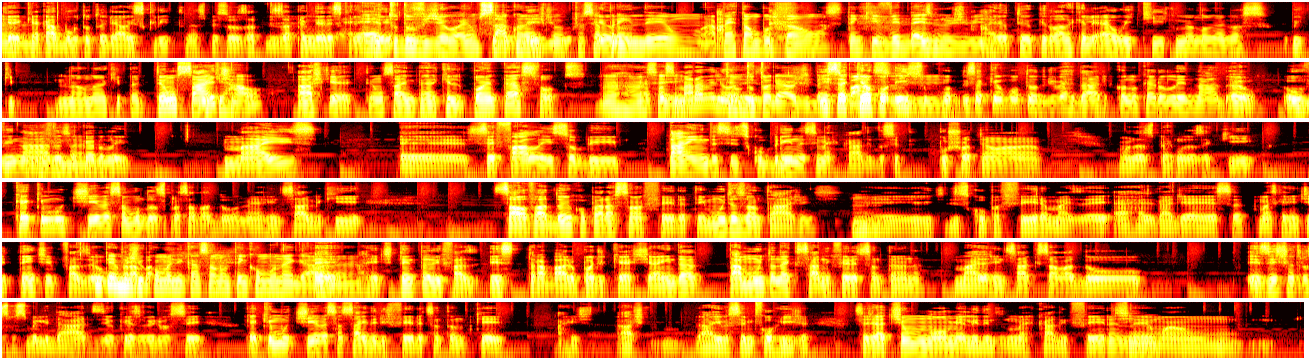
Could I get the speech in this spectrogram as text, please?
que, que, acabou o tutorial escrito, as pessoas desaprenderam a escrever. É tudo vídeo agora, é um saco, né? Tipo, pra você eu aprender, um, apertar um botão, você tem que ver 10 minutos de vídeo. Aí eu tenho que ir lá naquele. É o Wiki. Como é o nome do negócio? Wiki. Não, não é Wiki. Tem um site. WikiHow? Acho que é. Tem um site que ele põe até as fotos. Uhum, é assim, maravilhoso. Tem um tutorial de 10 isso aqui, é, isso, de... isso aqui é um conteúdo de verdade, porque eu não quero ler nada. Eu ouvi nada, eu só nada. quero ler. Mas é, você fala aí sobre tá ainda se descobrindo nesse mercado, e você puxou até uma, uma das perguntas aqui. O que é que motiva essa mudança para Salvador, né? A gente sabe que Salvador, em comparação à feira, tem muitas vantagens. Uhum. É, a gente desculpa a feira, mas é, a realidade é essa. Por mais que a gente tente fazer em algum termos de comunicação, não tem como negar, é, né? A gente tenta ali fazer esse trabalho, o podcast, ainda está muito anexado em Feira de Santana, mas a gente sabe que Salvador existem outras possibilidades e eu queria saber de você o que é que motiva essa saída de Feira de Santana, porque a gente, acho que, aí você me corrija, você já tinha um nome ali dentro do mercado em feira, né? Sim. né? Uma, um,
